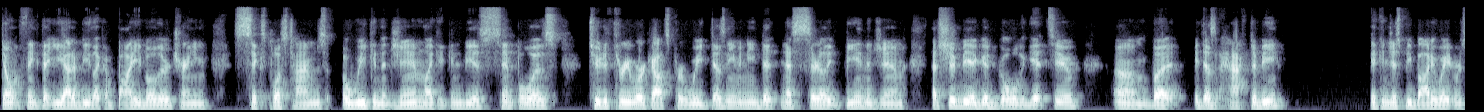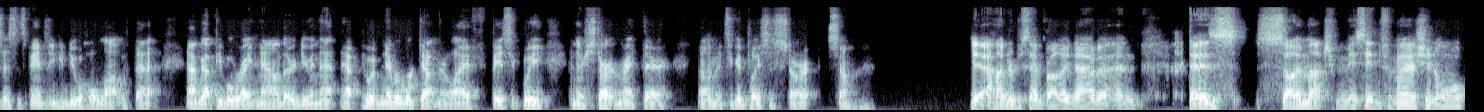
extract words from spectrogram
don't think that you got to be like a bodybuilder training six plus times a week in the gym. Like it can be as simple as two to three workouts per week. Doesn't even need to necessarily be in the gym. That should be a good goal to get to, um, but it doesn't have to be. It can just be body weight and resistance bands. You can do a whole lot with that. And I've got people right now that are doing that who have never worked out in their life, basically, and they're starting right there. Um, it's a good place to start. So yeah, hundred percent, brother, nailed it. And there's so much misinformation or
